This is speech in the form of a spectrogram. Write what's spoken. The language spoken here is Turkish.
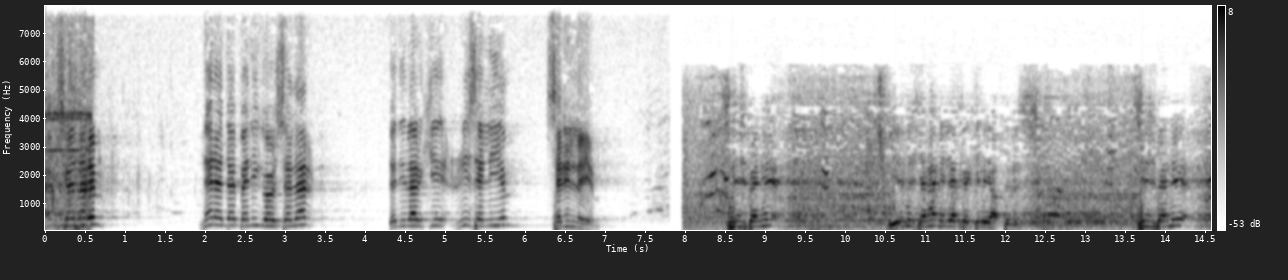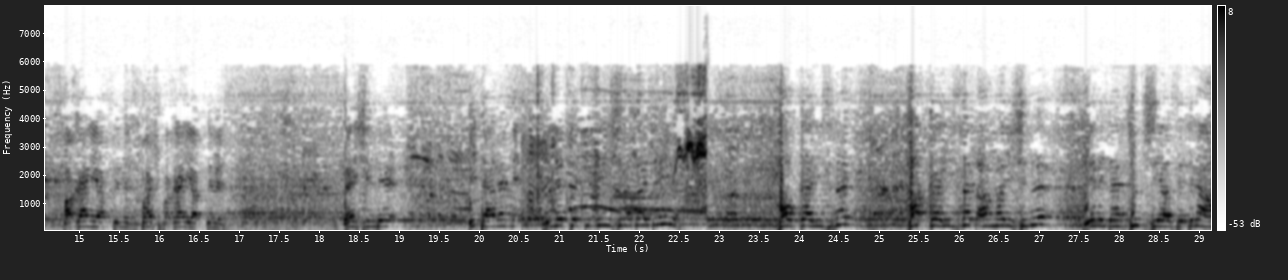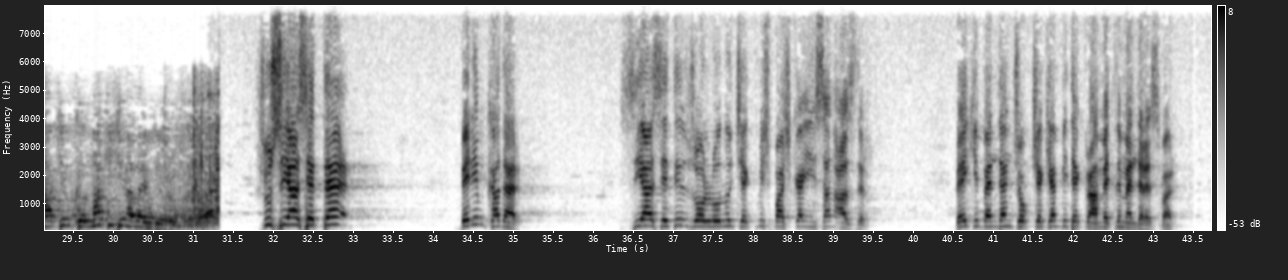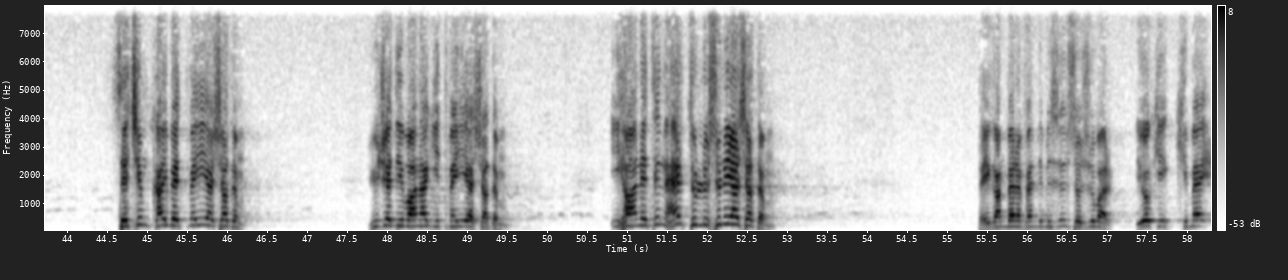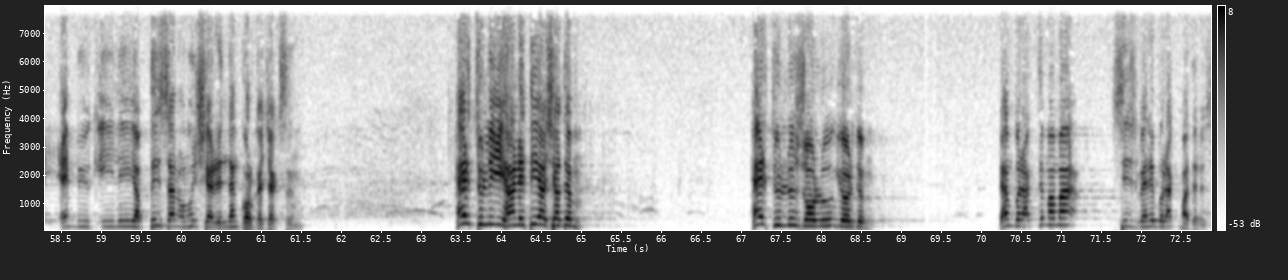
Hemşehrilerim nerede beni görseler dediler ki Rizeliyim seninleyim. Siz beni 20 sene milletvekili yaptınız. Siz beni bakan yaptınız, başbakan yaptınız. Ben şimdi bir tane mi- milletvekilliği için aday değilim. Halka hizmet anlayışını yeniden Türk siyasetine hakim kılmak için aday oluyorum. Şu siyasette benim kadar siyasetin zorluğunu çekmiş başka insan azdır. Belki benden çok çeken bir tek rahmetli Menderes var. Seçim kaybetmeyi yaşadım. Yüce Divan'a gitmeyi yaşadım. İhanetin her türlüsünü yaşadım. Peygamber Efendimizin sözü var. Diyor ki kime en büyük iyiliği yaptıysan onun şerrinden korkacaksın. Her türlü ihaneti yaşadım. Her türlü zorluğu gördüm. Ben bıraktım ama siz beni bırakmadınız.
